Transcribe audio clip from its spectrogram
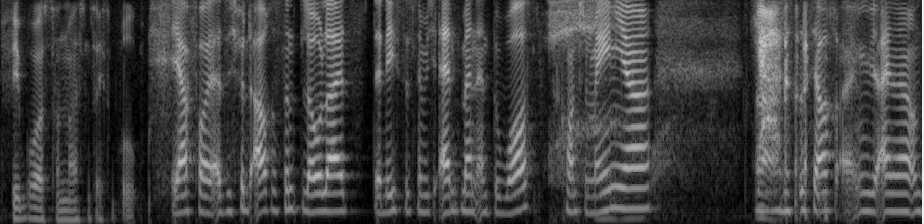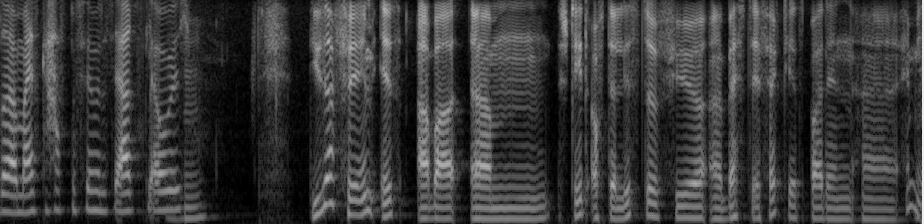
Februar ist dann meistens echt so, oh. Ja, voll. Also ich finde auch, es sind Lowlights. Der nächste ist nämlich Ant-Man and the Wasp, Quantumania. Ja, das ist ja auch irgendwie einer unserer meistgehassten Filme des Jahres, glaube ich. Dieser Film ist aber, ähm, steht auf der Liste für äh, beste Effekte jetzt bei den äh, Emmy.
